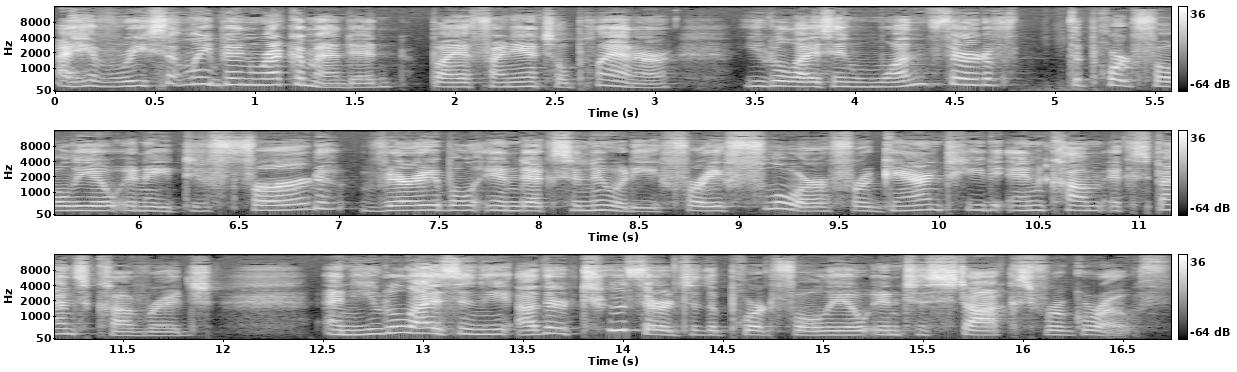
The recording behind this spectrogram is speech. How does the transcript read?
I have recently been recommended by a financial planner utilizing one third of the portfolio in a deferred variable index annuity for a floor for guaranteed income expense coverage and utilizing the other two thirds of the portfolio into stocks for growth.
